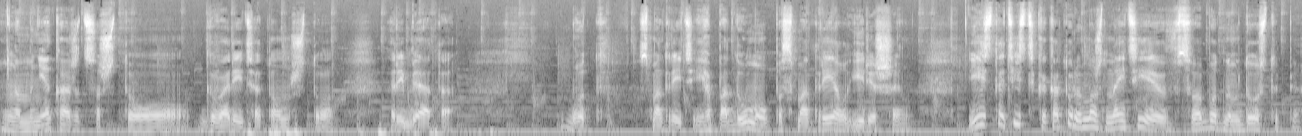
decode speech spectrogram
мне кажется, что говорить о том, что ребята, вот смотрите, я подумал, посмотрел и решил. Есть статистика, которую можно найти в свободном доступе.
